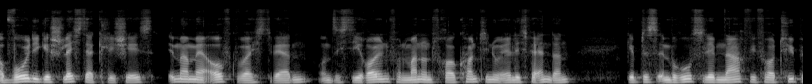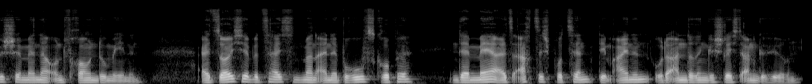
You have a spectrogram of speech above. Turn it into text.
Obwohl die Geschlechterklischees immer mehr aufgeweicht werden und sich die Rollen von Mann und Frau kontinuierlich verändern, gibt es im Berufsleben nach wie vor typische Männer- und Frauendomänen. Als solche bezeichnet man eine Berufsgruppe, in der mehr als 80 Prozent dem einen oder anderen Geschlecht angehören.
